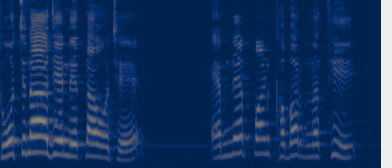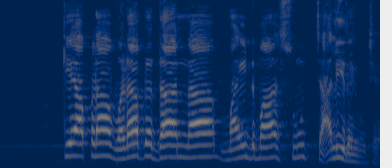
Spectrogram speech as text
ટોચના જે નેતાઓ છે, એમને પણ ખબર નથી કે આપણા વડાપ્રધાનના માઇન્ડમાં શું ચાલી રહ્યું છે.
